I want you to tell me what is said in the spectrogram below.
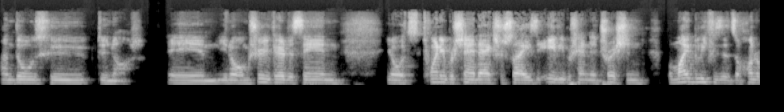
and those who do not. Um, you know, I'm sure you've heard the saying, you know, it's 20% exercise, 80% nutrition. But my belief is it's 100%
